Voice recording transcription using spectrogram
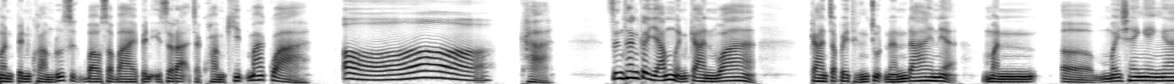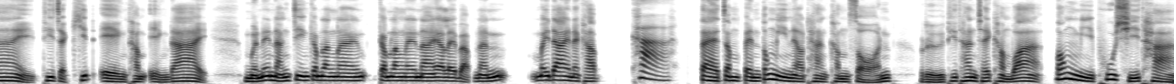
มันเป็นความรู้สึกเบาสบายเป็นอิสระจากความคิดมากกว่า อ๋อ ค่ะ ซึ่งท่านก็ย้ำเหมือนกันว่า การจะไปถึงจุดนั้นได้เนี่ยมันเอ่อไม่ใช่ง่าย ๆ ที่จะคิดเองทำเองได้ เหมือนในหนังจีนกำลังนายกำลังนายนายอะไรแบบนั้นไม่ได้นะครับ ค่ะ แต่จำเป็นต้องมีแนวทางคำสอน หรือที่ท่านใช้คำว่าต้องมีผู้ชี้ทาง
